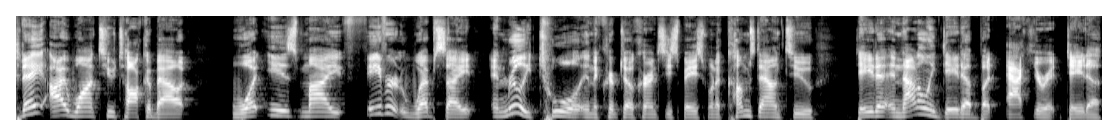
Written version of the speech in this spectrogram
Today, I want to talk about what is my favorite website and really tool in the cryptocurrency space when it comes down to data and not only data, but accurate data.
